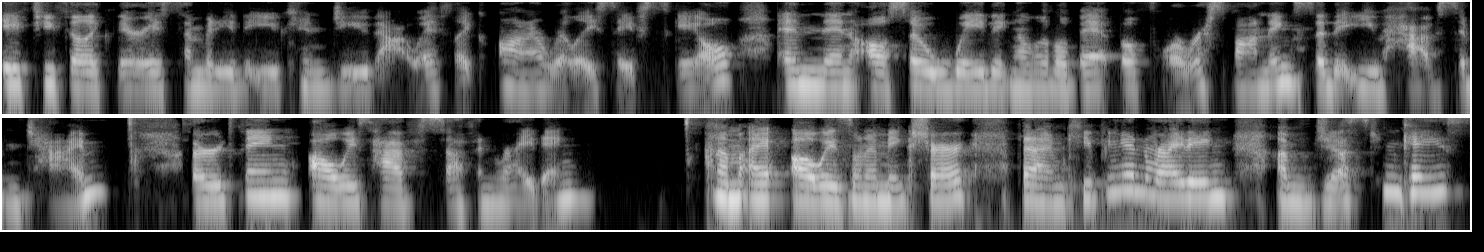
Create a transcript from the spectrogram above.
if you feel like there is somebody that you can do that with, like on a really safe scale. And then also waiting a little bit before responding so that you have some time. Third thing, always have stuff in writing. Um, I always want to make sure that I'm keeping in writing, um, just in case.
